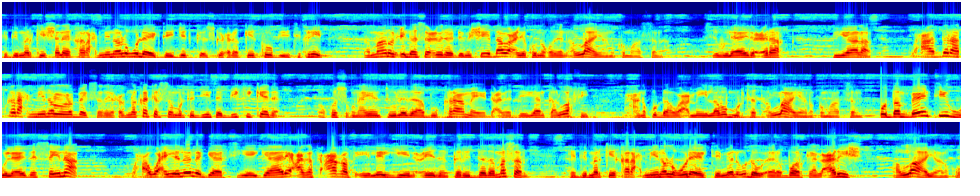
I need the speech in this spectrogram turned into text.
Kadib markii shalay qarax miino lagu leegtay jidka isku xidha kirkuuk iyo tikriid dhammaan wixii la socdayna dhimashadii dhaawacya ku noqdeen allah ayaanu ku mahadsan sida wilaayada ciraaq diyaala waxaa daraad qarax miino lala beegsaday xubno ka tirsan murtadiinta biikikeeda oo ku sugnaayeen tuulada abukraama ee dhacda deegaanka alwakfi waxaana ku dhaawacmay laba murtad allah ayaanu ku mahadsan. Ugu dambayntii wilaayada saynaa waxaa waxyeelo la gaarsiiyey gaari cagaf caqaf ay leeyihiin ciidanka riddada masar. Kadib markii qarax miino lagula eegtay meel u dhow eeraboorka alcariish allah ayaanu ku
